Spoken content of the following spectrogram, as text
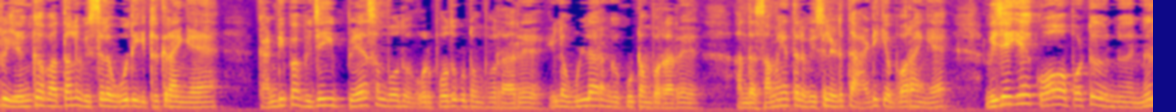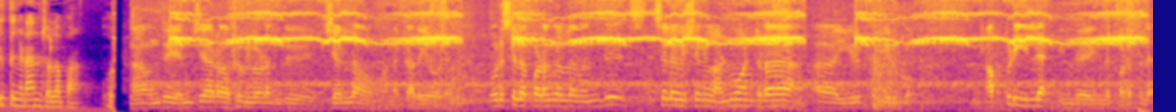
இப்போ எங்கே பார்த்தாலும் விசிலை ஊதிக்கிட்டு இருக்கிறாங்க. கண்டிப்பாக விஜய் பேசும்போது ஒரு பொதுக்கூட்டம் போடுறாரு இல்லை உள்ளரங்கு கூட்டம் போடுறாரு. அந்த சமயத்தில் விசில் எடுத்து அடிக்க போகிறாங்க விஜயே கோவப்பட்டு நி- நிறுத்துங்கடான்னு சொல்ல போகிறான் நான் வந்து எம்ஜிஆர் அவர்களோட வந்து ஜெல்லாகும் அந்த கதையோட. ஒரு சில படங்களில் வந்து சில விஷயங்கள் அன்வான்டாக இருக்கு இருக்கும். அப்படி இல்லை இந்த இந்த படத்தில்.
